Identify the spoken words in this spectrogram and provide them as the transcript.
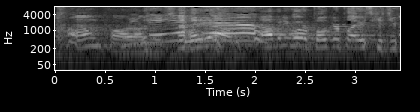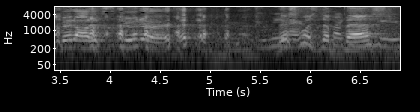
clown car We on this. it. I know. How many more poker players could you fit on a scooter? This was the best crazy.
